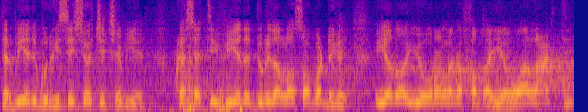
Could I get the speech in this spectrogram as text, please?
Derbiyada gurigiisay soo jejabiyeen markaasaa tviyada dunida loo soo bandhigay iyadoo yuuro laga faqayo waa lacagtii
